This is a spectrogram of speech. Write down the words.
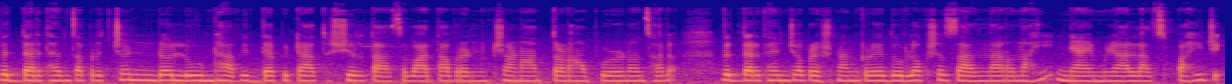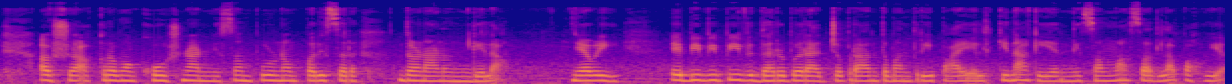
विद्यार्थ्यांचा प्रचंड लोंढा विद्यापीठात शिरताच वातावरण क्षणात तणावपूर्ण झालं. विद्यार्थ्यांच्या प्रश्नांकडे दुर्लक्ष चालणार नाही न्याय मिळालाच पाहिजे अशा आक्रमक घोषणांनी संपूर्ण परिसर दणाणून गेला. यावेळी एबीव्हीपी विदर्भ राज्य प्रांत मंत्री पायल किनाके यांनी संवाद साधला. पाहूया.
